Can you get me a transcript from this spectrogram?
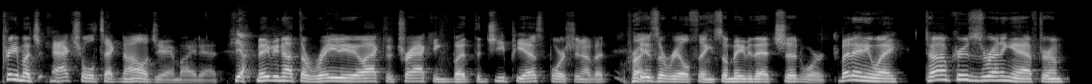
pretty much actual technology, I might add. Yeah. Maybe not the radioactive tracking, but the GPS portion of it is Right. a real thing. So maybe that should work. But anyway, Tom Cruise is running after him.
